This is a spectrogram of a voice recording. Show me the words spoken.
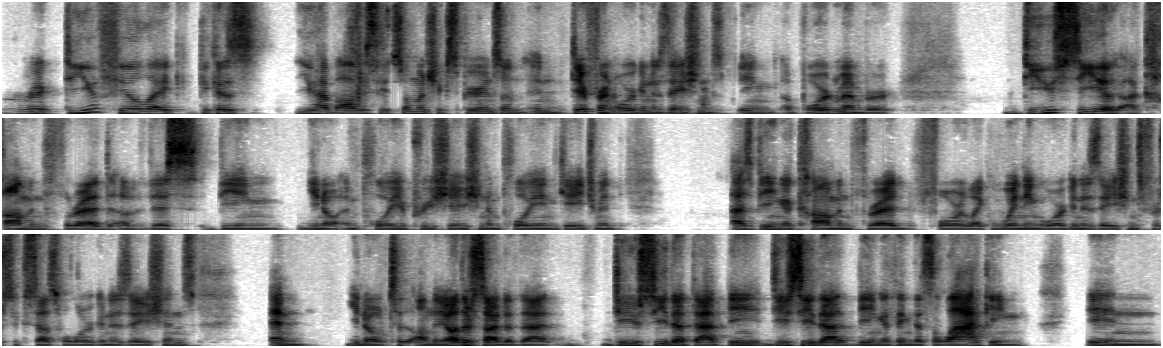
Rick, do you feel like because you have obviously so much experience on, in different organizations being a board member, do you see a, a common thread of this being, you know, employee appreciation, employee engagement as being a common thread for like winning organizations for successful organizations? And you know, to, on the other side of that, do you see that that being do you see that being a thing that's lacking in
